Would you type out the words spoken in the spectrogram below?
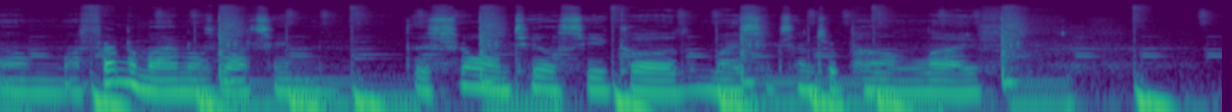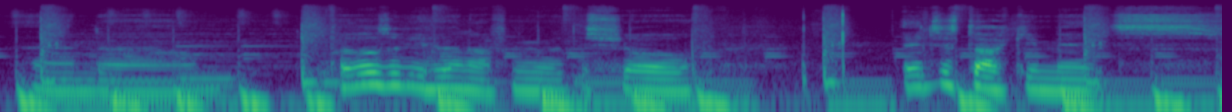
um, a friend of mine was watching this show on TLC called My 600 Pound Life. And um, for those of you who are not familiar with the show, it just documents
